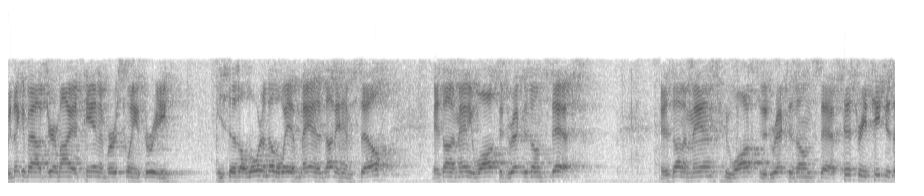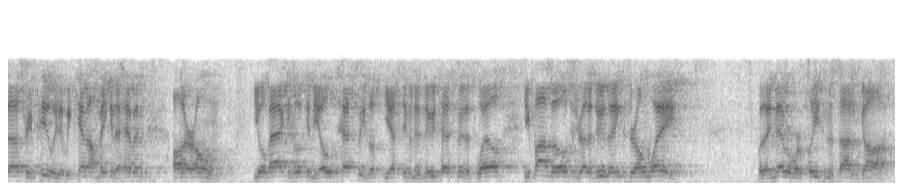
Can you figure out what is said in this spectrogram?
We think about Jeremiah 10 and verse 23. He says, O Lord, I know the way of man is not in himself, it is not a man who walks to direct his own steps. It is not a man who walks to direct his own steps. History teaches us repeatedly that we cannot make it to heaven on our own. You go back and look in the Old Testament, you look, yes, even in the New Testament as well, you find those who try to do things their own way. But they never were pleasing in the sight of God.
